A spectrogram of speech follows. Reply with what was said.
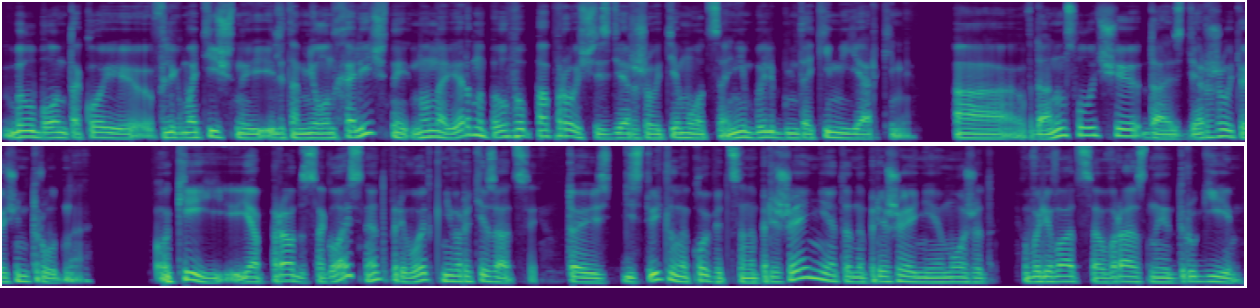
Был бы он такой флегматичный или там меланхоличный, ну, наверное, было бы попроще сдерживать эмоции. Они были бы не такими яркими. А в данном случае, да, сдерживать очень трудно. Окей, я правда согласен, это приводит к невротизации. То есть действительно копится напряжение, это напряжение может выливаться в разные другие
